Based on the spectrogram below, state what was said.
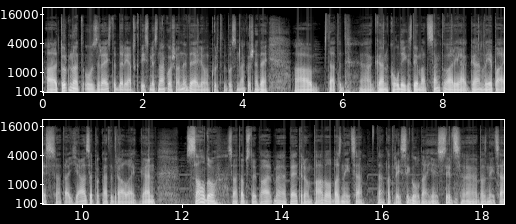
Uh, turpinot uzreiz, tad arī apskatīsimies nākošo nedēļu, un kur tad būsim nākošais nedēļa. Tātad gan Kuldīgas diamāta sanktuārijā, gan Liepājas svētā Jāzepa katedrālē, gan Saldu svētā apstoja Pētera un Pāvela baznīcā, tāpat arī Siguldā, Jēzus sirds baznīcā,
